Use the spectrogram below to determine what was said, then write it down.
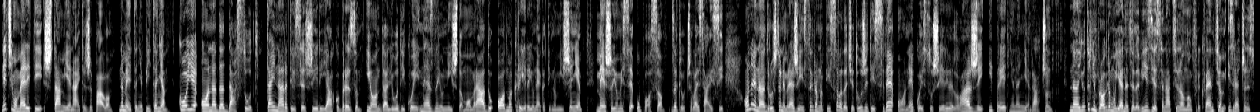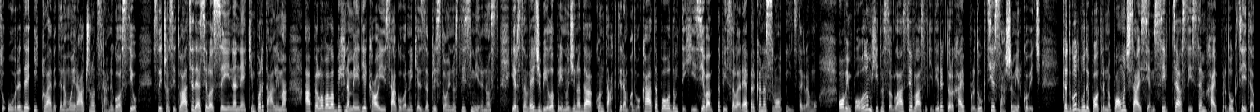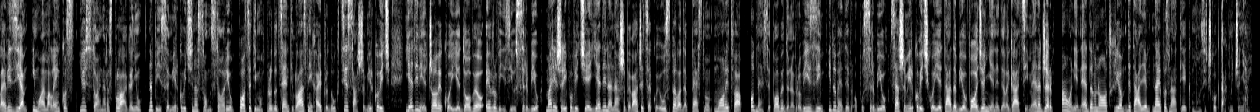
Nećemo meriti šta mi je najteže palo. Nametanje pitanja, ko je ona da da sud? Taj narativ se širi jako brzo i onda ljudi koji ne znaju ništa o mom radu odmah kreiraju negativno mišljenje. Mešaju mi se u posao, zaključila je Sajsi. Ona je na društvenoj mreži Instagram napisala da će tužiti sve one koji su širili laži i pretnje na njen račun. Na jutarnjem programu jedne televizije sa nacionalnom frekvencijom izrečene su uvrede i klevete na moj račun od strane gostiju. Slična situacija desila se i na nekim portalima. Apelovala bih na medije kao i sagovornike za pristojnost i smirenost, jer sam već bila prinuđena da kontaktiram advokata povodom tih izjava, napisala reperka na svom Instagramu. Ovim povodom hitno se oglasio vlasnik i direktor Hype produkcije Saša Mirković. Kad god bude potrebna pomoć sa ICMC, ceo sistem, hype produkcije i televizija i moja malenkost joj stoje na raspolaganju, napisao Mirković na svom storiju. Podsjetimo, producent i vlasnik hype produkcije Saša Mirković jedini je čovek koji je doveo Euroviziju u Srbiju. Marija Šripović je jedina naša pevačica koja je uspela da pesmom Molitva odnese pobedu na Euroviziji i dovede Evropu u Srbiju. Saša Mirković, koji je tada bio vođa njene delegacije i menadžer, a on je nedavno otkrio detalje najpoznatijeg muzičkog takmičenja.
